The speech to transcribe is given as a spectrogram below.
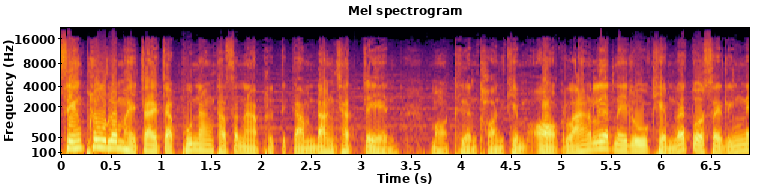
เสียงพลูลมหายใจจากผู้นั่งทัศนาพฤติกรรมดังชัดเจน หมอเถื่อนถอนเข็มออกล้างเลือดในรูเข็มและตัวไซลิงใน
